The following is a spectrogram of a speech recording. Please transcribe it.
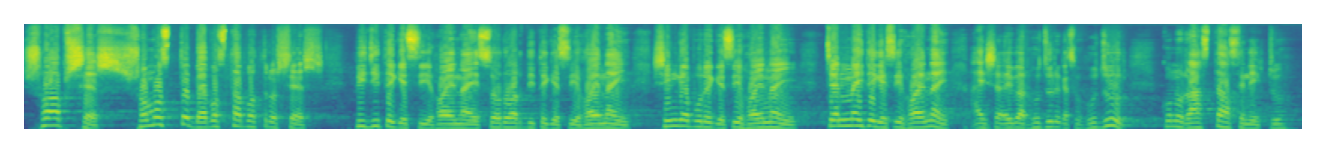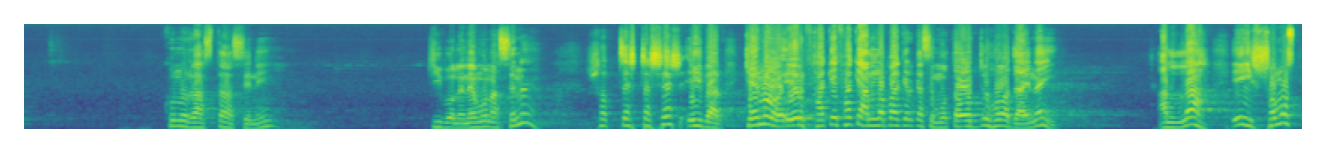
সব শেষ, সমস্ত ব্যবস্থাপত্র শেষ। পিজিতে গেছি, হয় নাই। সরোয়ার দিতে গেছি, হয় নাই। সিঙ্গাপুরে গেছি, হয় নাই। চেন্নাইতে গেছি, হয় নাই। আয়সা এবার হুজুরের কাছে, হুজুর, কোনো রাস্তা আসেনি একটু? কোনো রাস্তা আসেনি? কি বলেন, এমন আছে না? সব চেষ্টা শেষ, এইবার। কেন? এর ফাঁকে ফাঁকে আল্লাহ পাকের কাছে মোতাবজ্জ হওয়া যায় নাই? আল্লাহ, এই সমস্ত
